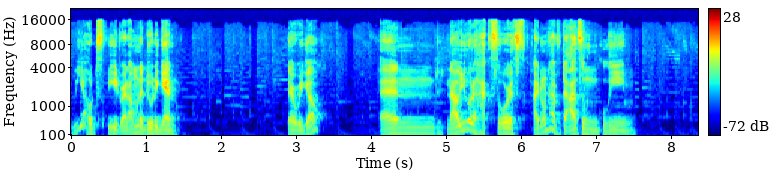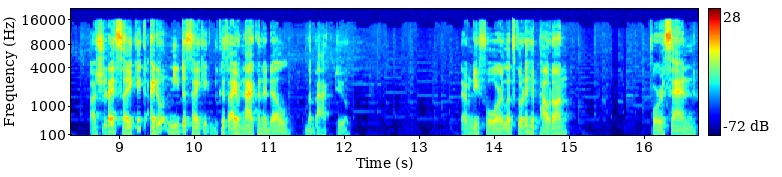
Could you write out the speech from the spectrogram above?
We outspeed, right? I'm gonna do it again. There we go. And now you go to Haxorus. I don't have Dazzling Gleam. Uh, should I Psychic? I don't need to Psychic because I have Naganadel in the back too. 74. Let's go to Hippowdon for Sand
